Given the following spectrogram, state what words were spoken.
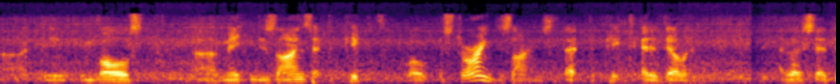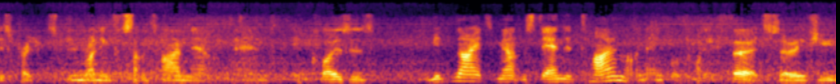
Uh, it involves uh, making designs that depict, well, restoring designs that depict Eder Delin. As I said, this project's been running for some time now, and it closes midnight Mountain Standard Time on April 23rd. So if you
